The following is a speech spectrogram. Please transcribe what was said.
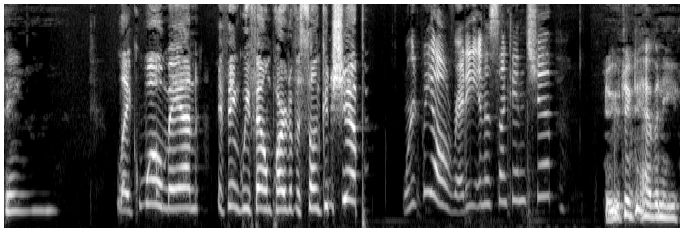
Ding. Like, whoa, man! I think we found part of a sunken ship. Weren't we already in a sunken ship? Do you think they have any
